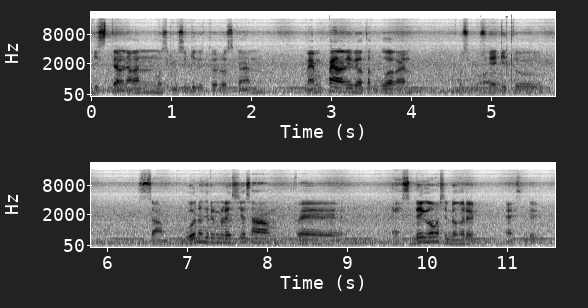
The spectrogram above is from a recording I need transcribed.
di setelnya kan musik-musik gitu terus kan. Nempel nih di otak gua kan. Musik-musik gitu. Sam gua dengerin Malaysia sampai SD gua masih dengerin. SD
